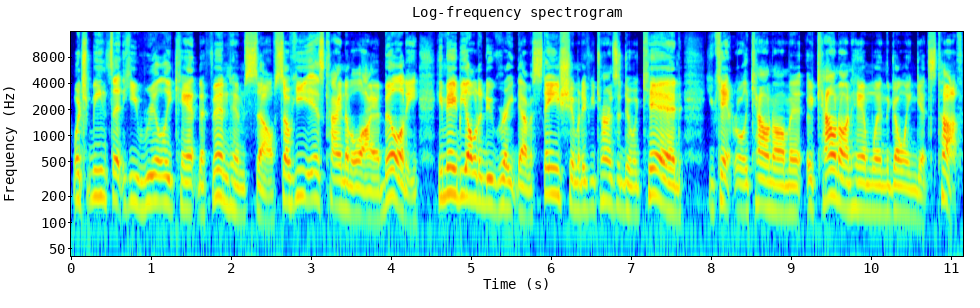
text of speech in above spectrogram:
which means that he really can't defend himself. So he is kind of a liability. He may be able to do great devastation, but if you turns into a kid, you can't really count on it, uh, count on him when the going gets tough.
